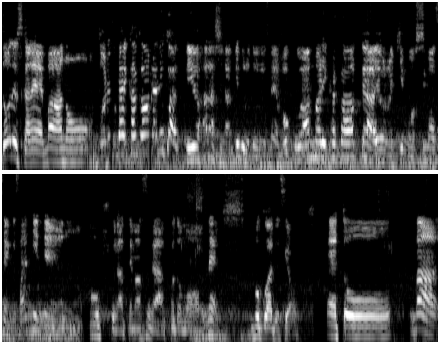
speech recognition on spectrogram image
どうですかね。まあ、あの、どれくらい関われるかっていう話になってくるとですね、僕はあんまり関わってたような気もしませんが、3人ね、あの、大きくなってますが、子供ね、僕はですよ。えっ、と、まあ、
